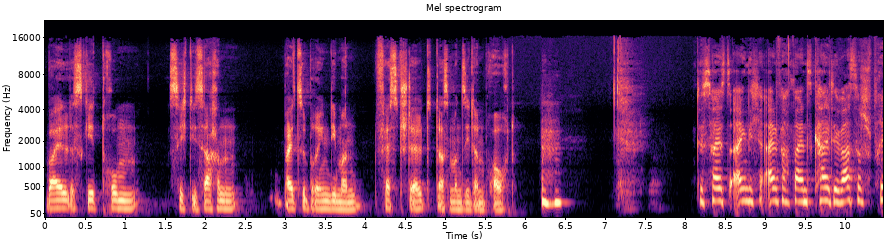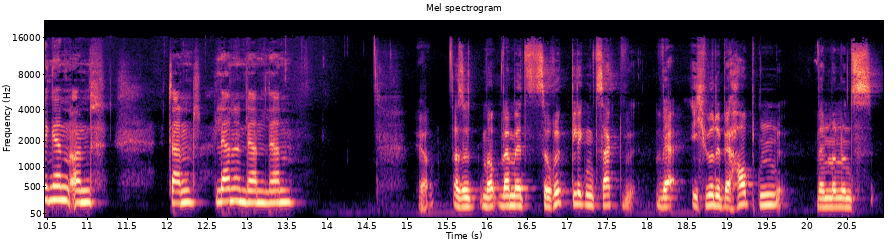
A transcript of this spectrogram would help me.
weil es geht darum, sich die Sachen beizubringen, die man feststellt, dass man sie dann braucht. Mhm. Das heißt eigentlich einfach mal ins kalte Wasser springen und dann lernen, lernen, lernen. Ja, also wenn man jetzt zurückblickend sagt, ich würde behaupten, wenn man uns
